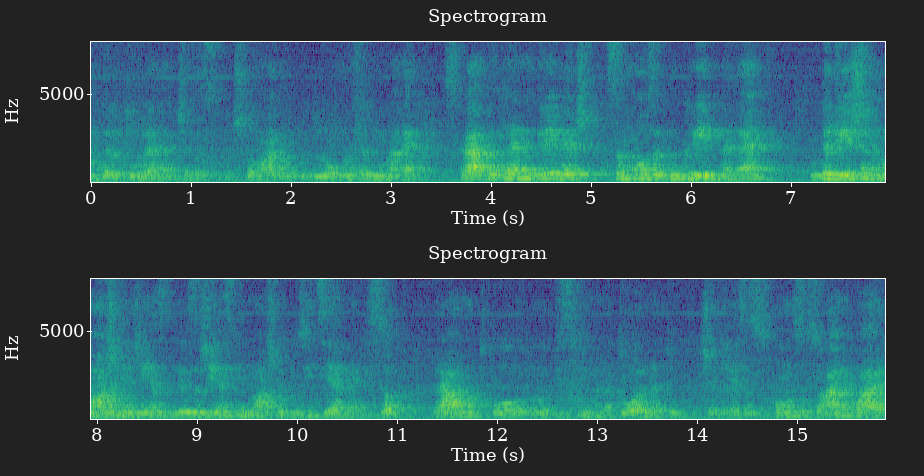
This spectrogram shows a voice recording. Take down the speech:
literature, ne, če vas pač to malo podrobno zanima. Ne. Skratka, tle ne gre več samo za konkretne, ne, utelešene moške in ženske, gre za ženske in moške pozicije, ne, ki so ravno tako uh, diskriminatorne, tudi če gre za homoseksualne pare.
